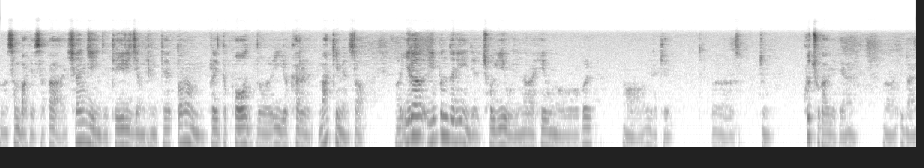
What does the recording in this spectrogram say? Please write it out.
어, 선박회사가 현지 이제 대리점 형태 또는 freight forwarder의 역할을 맡기면서 어, 이런 이분들이 이제 초기 우리나라 해운업을 어, 이렇게 어, 좀 구축하게 되는 어, 이러한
